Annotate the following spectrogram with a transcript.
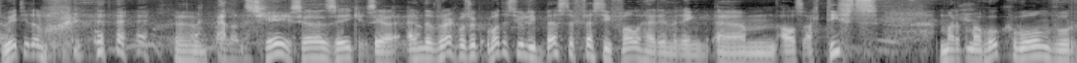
Weet je dat nog? Ellen Scheers, ja, zeker. zeker. Ja, en de vraag was ook, wat is jullie beste festivalherinnering Ehm, als artiest? Maar het mag ook gewoon voor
